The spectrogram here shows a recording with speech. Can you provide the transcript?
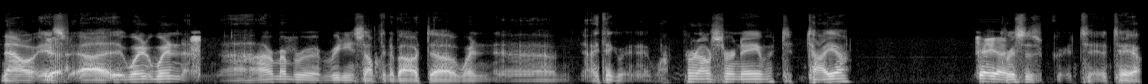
Now, is yeah. uh, when when uh, I remember reading something about uh, when uh, I think uh, pronounce her name T- Taya. Taya. Chris's Taya.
